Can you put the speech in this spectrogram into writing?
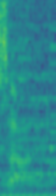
side.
